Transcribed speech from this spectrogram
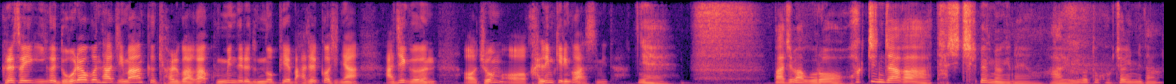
그래서 이거 노력은 하지만 그 결과가 국민들의 눈높이에 맞을 것이냐? 아직은 어 좀 어 갈림길인 것 같습니다. 예. 마지막으로 확진자가 다시 700명이네요. 아, 이것도 걱정입니다.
